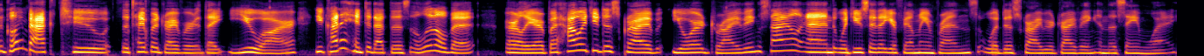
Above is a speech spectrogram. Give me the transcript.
So going back to the type of driver that you are you kind of hinted at this a little bit earlier but how would you describe your driving style? And would you say that your family and friends would describe your driving in the same way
